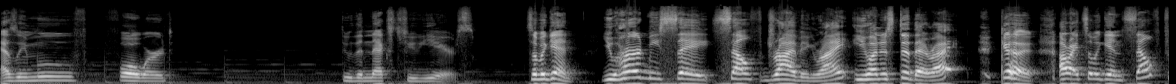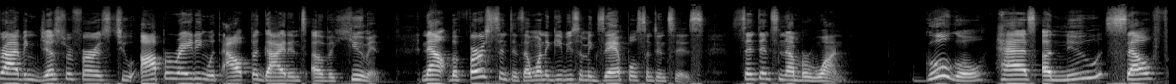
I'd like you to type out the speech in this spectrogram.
as we move forward through the next few years. So, again, you heard me say self driving, right? You understood that, right? Good. All right. So, again, self driving just refers to operating without the guidance of a human. Now, the first sentence, I want to give you some example sentences. Sentence number one Google has a new self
